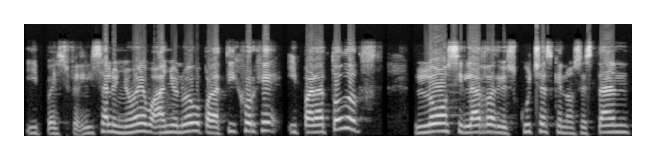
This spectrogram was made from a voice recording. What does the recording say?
y pues feliz año nuevo, año nuevo para ti Jorge y para todos los y las radioescuchas que nos están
